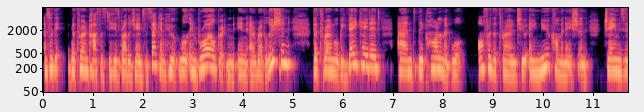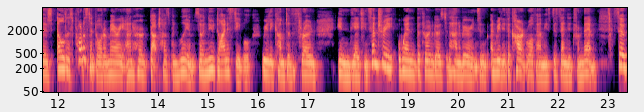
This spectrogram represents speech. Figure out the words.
And so the, the throne passes to his brother James II, who will embroil Britain in a revolution. The throne will be vacated and the parliament will offer the throne to a new combination, James's eldest Protestant daughter, Mary, and her Dutch husband, William. So a new dynasty will really come to the throne in the 18th century when the throne goes to the Hanoverians, and, and really the current royal family is descended from them. So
